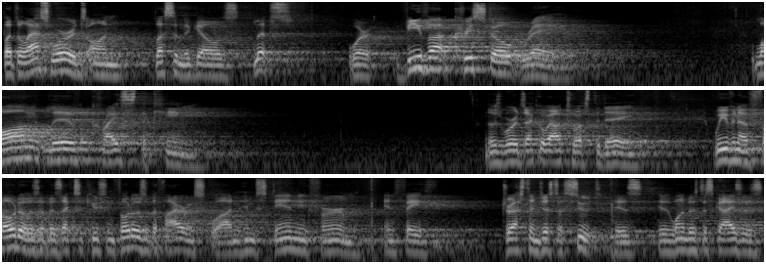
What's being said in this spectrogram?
But the last words on Blessed Miguel's lips were Viva Cristo Rey. Long live Christ the King. Those words echo out to us today. We even have photos of his execution, photos of the firing squad, and him standing firm in faith, dressed in just a suit. His, his, one of his disguises.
